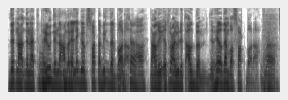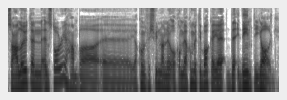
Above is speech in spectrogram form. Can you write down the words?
det, när, Den här perioden när han började lägga upp svarta bilder bara. Ja. han, Jag tror han gjorde ett album, hela den var svart bara. Så han la ut en, en story, han bara eh, 'jag kommer försvinna nu och om jag kommer tillbaka, jag, det, det är inte jag'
